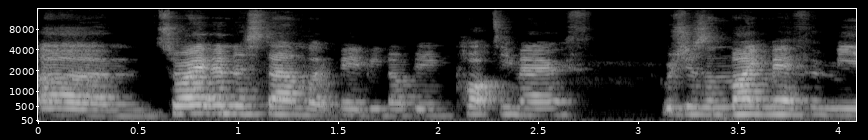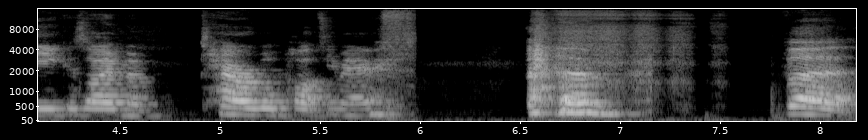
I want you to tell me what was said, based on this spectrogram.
Um, so I understand like maybe not being potty mouth, which is a nightmare for me because I'm a terrible potty mouth. um, but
